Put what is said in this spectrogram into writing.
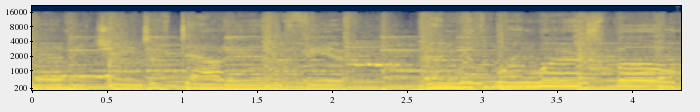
Heavy chains of doubt and fear. Then, with one word spoken,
